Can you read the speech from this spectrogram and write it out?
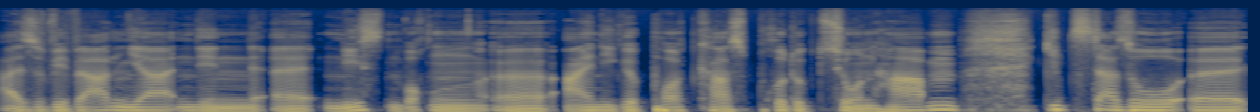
Also wir werden ja in den äh, nächsten Wochen äh, einige Podcast-Produktionen haben. Gibt's da so äh,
